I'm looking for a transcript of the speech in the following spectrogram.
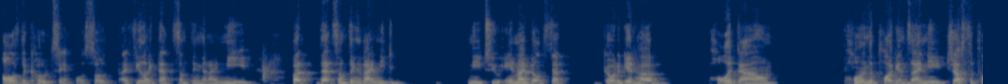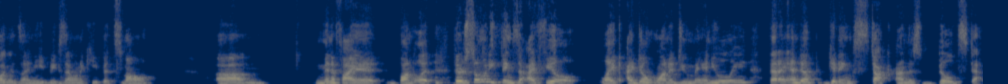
all of the code samples. So I feel like that's something that I need, but that's something that I need to need to in my build step go to GitHub, pull it down, pull in the plugins I need, just the plugins I need because I want to keep it small. Um, minify it, bundle it. There's so many things that I feel like I don't want to do manually that I end up getting stuck on this build step.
